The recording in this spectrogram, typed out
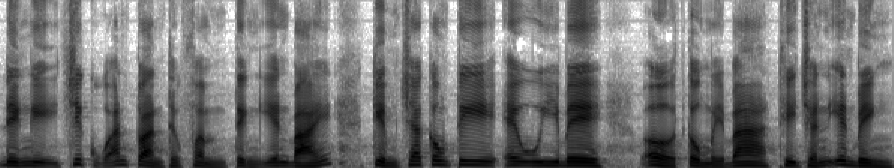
đề nghị Chi cục An toàn thực phẩm tỉnh Yên Bái kiểm tra công ty EUIB ở tổ 13 thị trấn Yên Bình.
